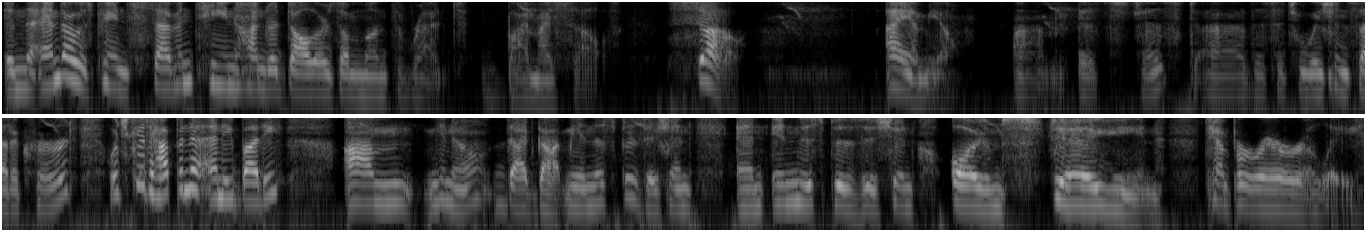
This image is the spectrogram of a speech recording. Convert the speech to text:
in the end, I was paying $1,700 a month rent by myself. So, I am you. Um, it's just uh, the situations that occurred, which could happen to anybody, um, you know, that got me in this position. And in this position, I am staying temporarily.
